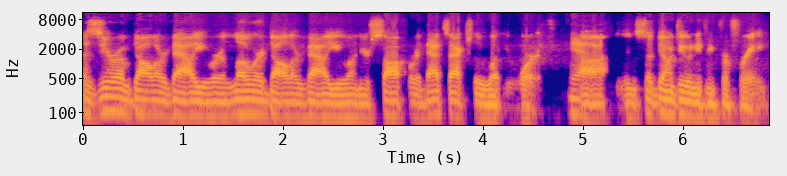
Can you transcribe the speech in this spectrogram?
a zero dollar value or a lower dollar value on your software, that's actually what you're worth. Yeah. Uh, and so don't do anything for free.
